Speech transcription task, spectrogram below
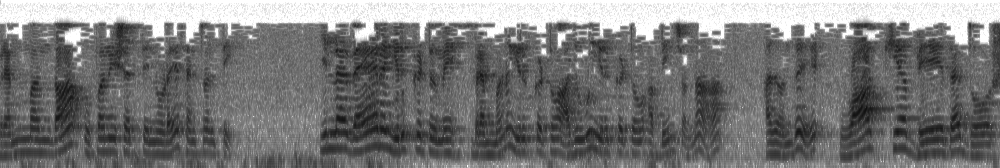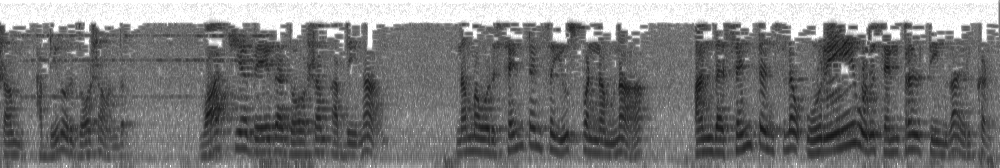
பிரம்மந்தான் உபனிஷத்தினுடைய சென்ட்ரல் திங் இல்ல வேற இருக்கட்டுமே பிரம்மனும் இருக்கட்டும் அதுவும் இருக்கட்டும் அப்படின்னு சொன்னா அது வந்து வாக்கிய பேத தோஷம் அப்படின்னு ஒரு தோஷம் வந்துடும் வாக்கிய பேத தோஷம் அப்படின்னா நம்ம ஒரு சென்டென்ஸை யூஸ் பண்ணோம்னா அந்த சென்டென்ஸ்ல ஒரே ஒரு சென்ட்ரல் தீம் தான் இருக்கணும்.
